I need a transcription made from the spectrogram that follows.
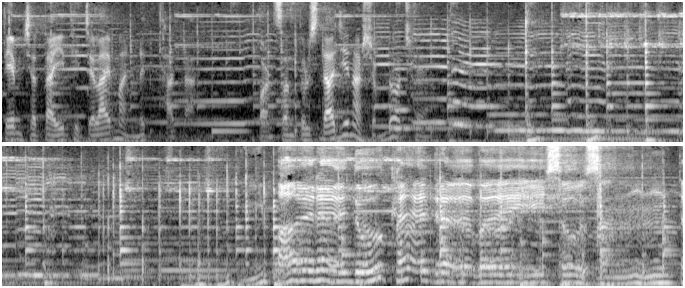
તેમ છતાં એથી ચલાયમાં નથી થતા. પણ સંત શબ્દો છે. પર દુઃખ દ્રવઈ સુસંત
